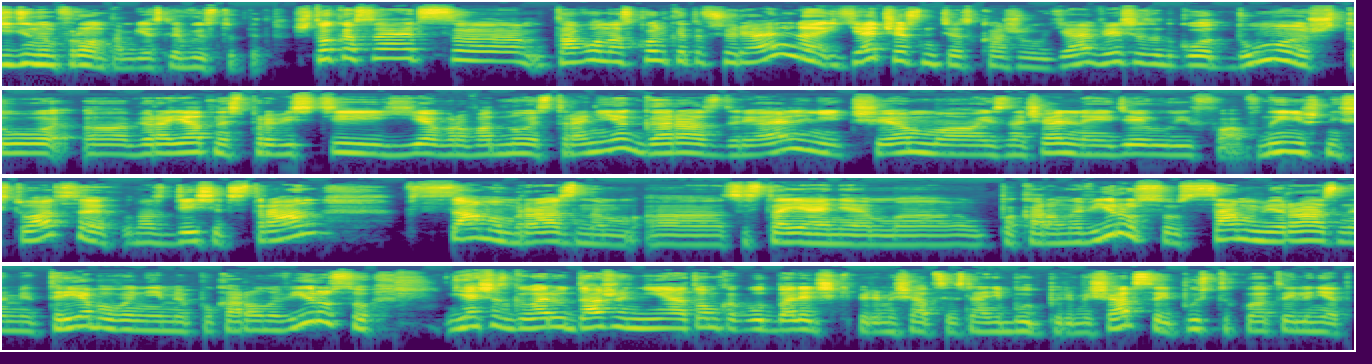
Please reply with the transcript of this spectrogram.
единым фронтом, если выступит. Что касается того, насколько это все реально, я честно тебе скажу, я весь этот год думаю, что э, вероятность провести евро в одной стране гораздо реальнее, чем э, изначальная идея УЕФА. В нынешних ситуациях у нас 10 стран, самым разным э, состоянием э, по коронавирусу, с самыми разными требованиями по коронавирусу. Я сейчас говорю даже не о том, как будут болельщики перемещаться, если они будут перемещаться, и пусть их куда-то или нет.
